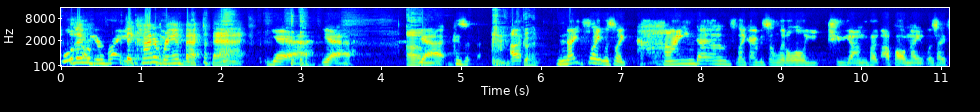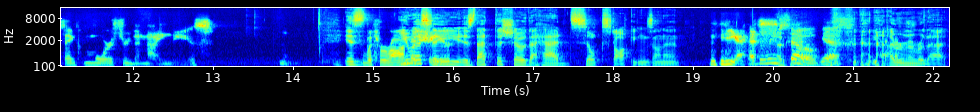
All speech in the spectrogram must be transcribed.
Well, they no, were- you're right. They kind of ran back to back. yeah, yeah, um, yeah. Because Go ahead. Night Flight was like kind of like I was a little too young, but Up All Night was I think more through the '90s Is with Rhonda USA, Shear. is that the show that had Silk Stalkings on it? yes, I believe Okay. so. Yes. I remember that.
